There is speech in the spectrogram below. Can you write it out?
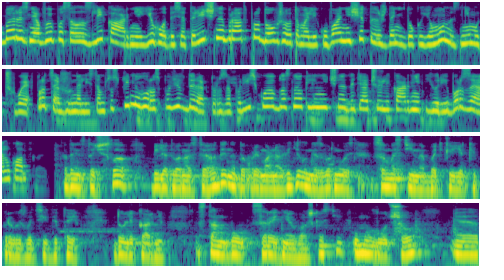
березня виписали з лікарні. Його 10-річний брат продовжуватиме лікування ще тиждень, доки йому не знімуть шви. Про це журналістам Суспільного розповів директор Запорізької обласної клінічної дитячої лікарні Юрій Борзенко. 11 числа біля 12 години до приймального відділення звернулись самостійно батьки, які привезли цих дітей до лікарні. Стан був середньої важкості. У молодшого е,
